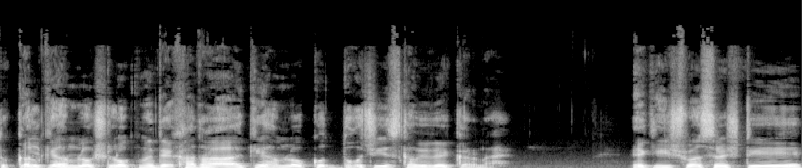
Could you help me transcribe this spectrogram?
तो कल के हम लोग श्लोक में देखा था कि हम लोग को दो चीज़ का विवेक करना है। एक ईश्वर सृष्टि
